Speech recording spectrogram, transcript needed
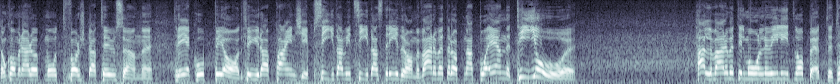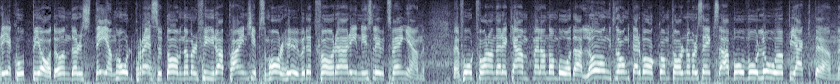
De kommer här upp mot första tusen. Tre Copiad, fyra Pine Chip, sida vid sida strider de. Varvet är öppnat på en tio. Halvvarvet till mål nu i Elitloppet. Tre Copiad under stenhård press utav nummer fyra Pinechip som har huvudet före här inne i slutsvängen. Men fortfarande är det kamp mellan de båda. Långt, långt där bakom tar nummer sex Abovolo upp jakten.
